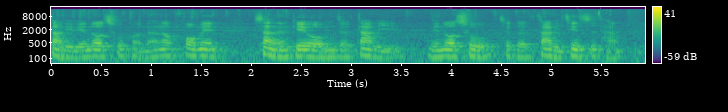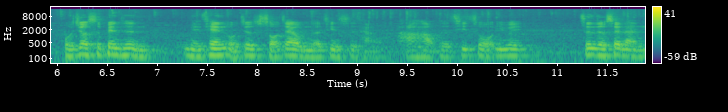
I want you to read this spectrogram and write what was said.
大理联络处，然后后面上人给我们的大理联络处这个大理静思堂。我就是变成每天，我就守在我们的静思堂，好好的去做。因为真的虽然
